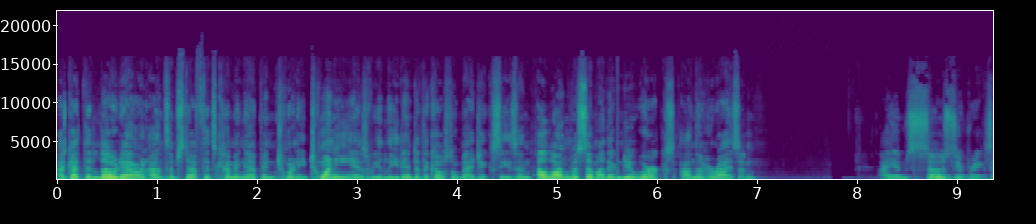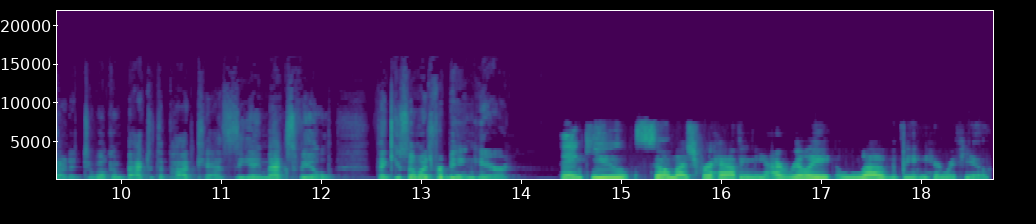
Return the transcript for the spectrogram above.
I got the lowdown on some stuff that's coming up in 2020 as we lead into the Coastal Magic season, along with some other new works on the horizon. I am so super excited to welcome back to the podcast Z.A. Maxfield. Thank you so much for being here. Thank you so much for having me. I really love being here with you.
